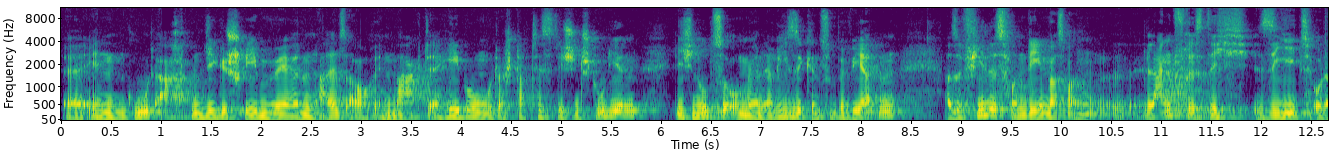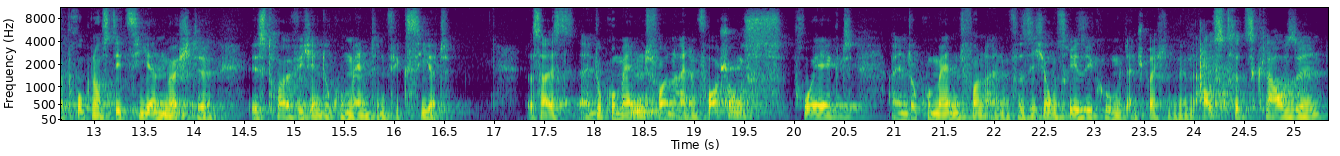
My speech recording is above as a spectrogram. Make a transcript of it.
äh, in Gutachten, die geschrieben werden, als auch in Markterhebungen oder statistischen Studien, die ich nutze, um meine Risiken zu bewerten. Also vieles von dem, was man langfristig sieht oder prognostizieren möchte, ist häufig in Dokumenten fixiert. Das heißt, ein Dokument von einem Forschungsprojekt, ein Dokument von einem Versicherungsrisiko mit entsprechenden Austrittsklauseln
